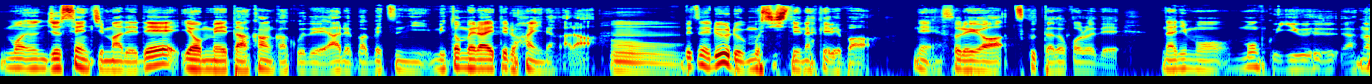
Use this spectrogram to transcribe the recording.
もう40センチまでで4メーター間隔であれば別に認められてる範囲だから、うん。別にルールを無視してなければ、ね、それが作ったところで何も文句言う、あの、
